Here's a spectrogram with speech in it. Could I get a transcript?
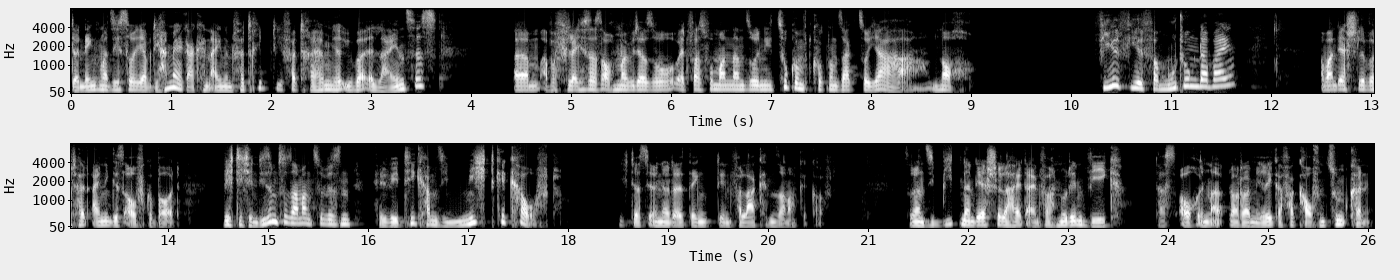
dann denkt man sich so, ja, aber die haben ja gar keinen eigenen Vertrieb, die vertreiben ja über Alliances. Ähm, aber vielleicht ist das auch mal wieder so etwas, wo man dann so in die Zukunft guckt und sagt so, ja, noch. Viel, viel Vermutung dabei, aber an der Stelle wird halt einiges aufgebaut. Wichtig in diesem Zusammenhang zu wissen, Helvetik haben sie nicht gekauft. Nicht, dass ihr denkt, den Verlag hätten sie auch noch gekauft. Sondern sie bieten an der Stelle halt einfach nur den Weg das auch in Nordamerika verkaufen zu können.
